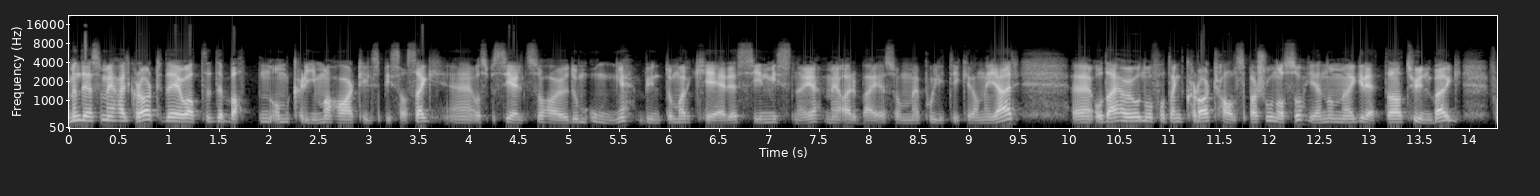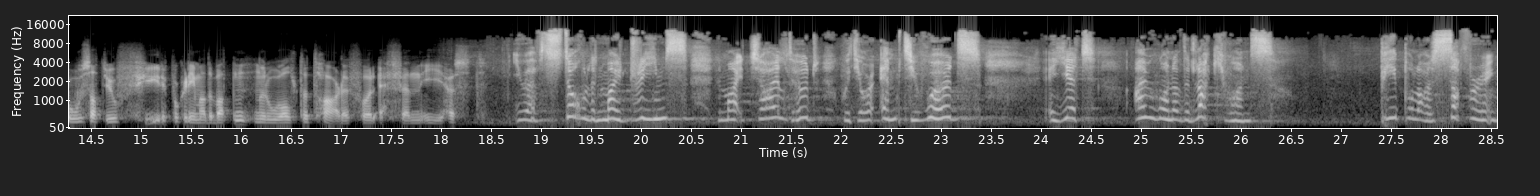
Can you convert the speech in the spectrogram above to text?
Men det som er helt klart, det er jo at debatten om klima har tilspissa seg. Eh, og spesielt så har jo de unge begynt å markere sin misnøye med arbeidet som politikerne gjør. Eh, og de har jo nå fått en klar talsperson også, gjennom Greta Thunberg. For hun satte jo fyr på klimadebatten når hun holdt tale for FN i høst. You have stolen my dreams and my childhood with your empty words. And yet I'm one of the lucky ones. People are suffering.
